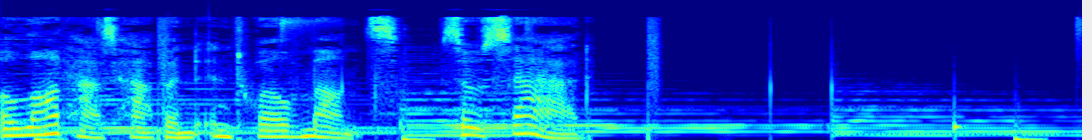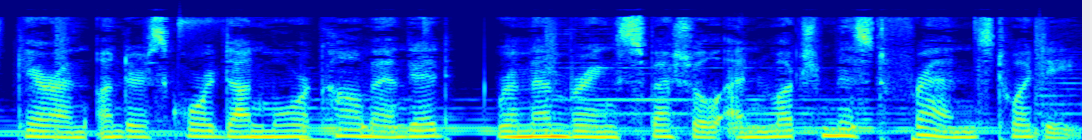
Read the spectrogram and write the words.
a lot has happened in 12 months, so sad. Karen underscore Dunmore commented, remembering special and much missed friends 20.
